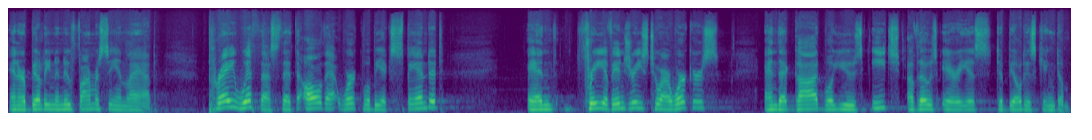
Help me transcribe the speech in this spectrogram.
and are building a new pharmacy and lab. Pray with us that all that work will be expanded and free of injuries to our workers, and that God will use each of those areas to build his kingdom.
